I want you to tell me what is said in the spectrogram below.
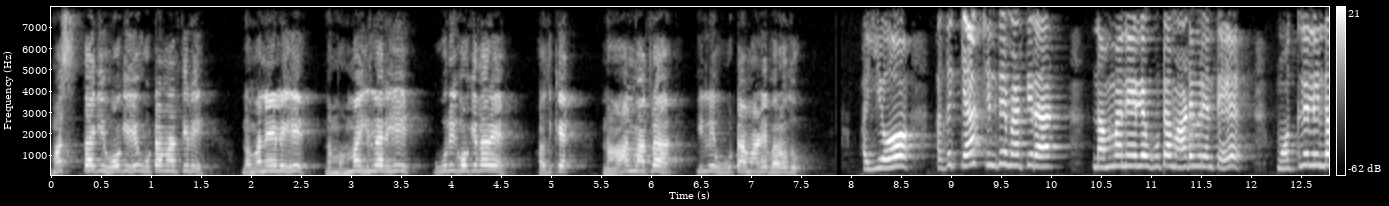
ಮಸ್ತಾಗಿ ಹೋಗಿ ಊಟ ಮಾಡ್ತೀರಿ. ನಮ್ಮ ಮನೆಯಲ್ಲಿ ನಮ್ಮಮ್ಮ ಇಲ್ಲ ರೀ ಊರಿಗೆ ಹೋಗಿದ್ದಾರೆ. ಅದಕ್ಕೆ ನಾನು ಮಾತ್ರ ಇಲ್ಲಿ ಊಟ ಮಾಡಿ ಬರೋದು. ಅಯ್ಯೋ ಅದಕ್ಕೆ ಯಾಕೆ ಚಿಂತೆ ಮಾಡ್ತೀರಾ? ನಮ್ಮ ಮನೆಯಲ್ಲೇ ಊಟ ಮಾಡಿದ್ರಂತೆ ಮೊದ್ಲಿನಿಂದ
